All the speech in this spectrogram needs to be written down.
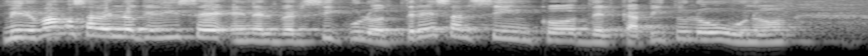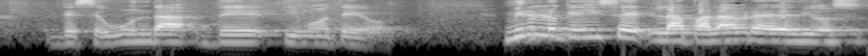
Mire, vamos a ver lo que dice en el versículo 3 al 5 del capítulo 1 de segunda de Timoteo. Miren lo que dice la palabra de Dios.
